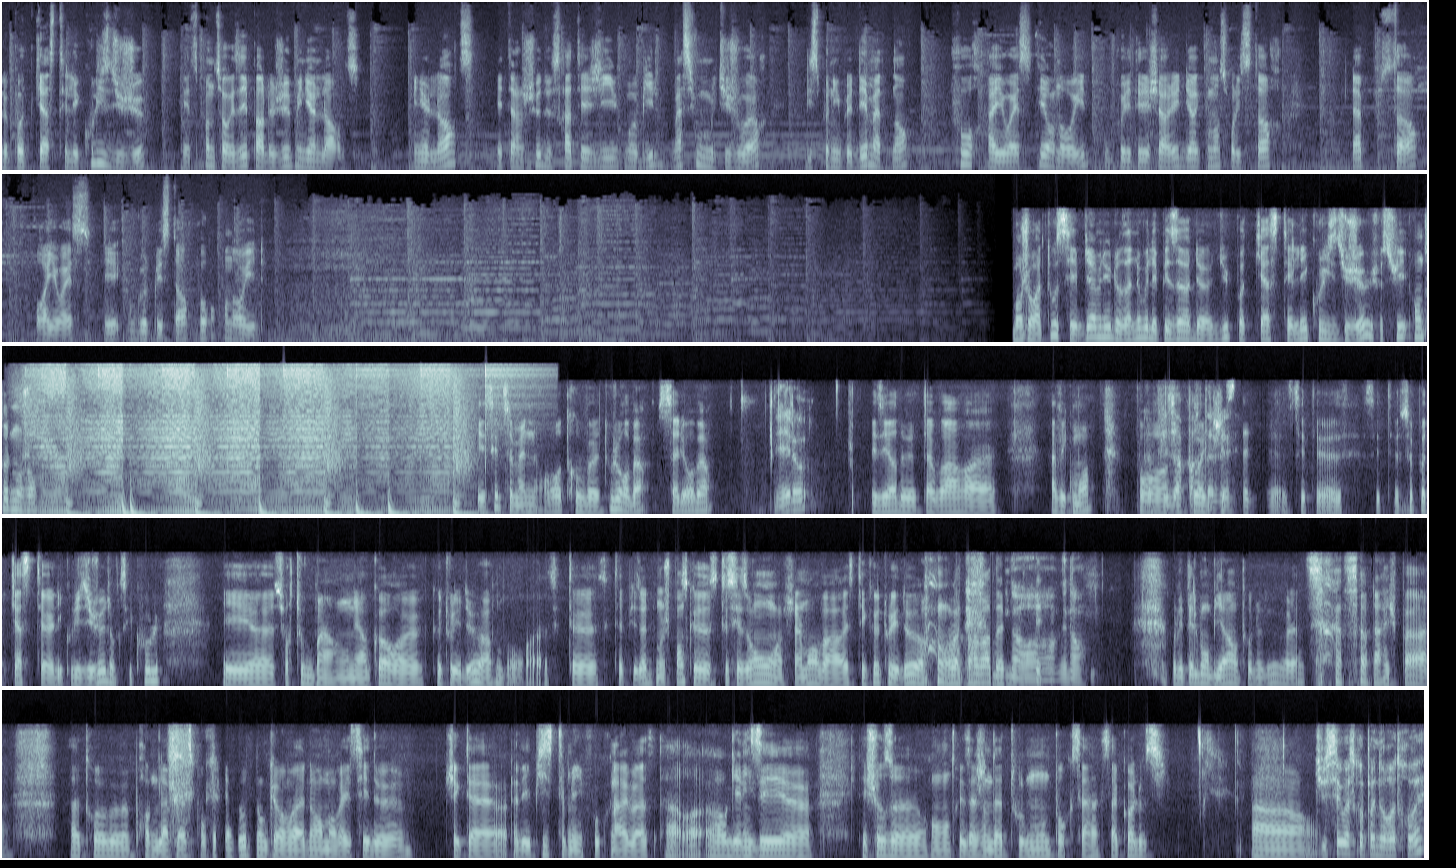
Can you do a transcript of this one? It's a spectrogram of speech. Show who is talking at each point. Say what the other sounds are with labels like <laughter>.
Speaker 1: le podcast Les coulisses du jeu, est sponsorisé par le jeu Million Lords. Million Lords est un jeu de stratégie mobile massivement multijoueur, disponible dès maintenant pour iOS et Android. Vous pouvez les télécharger directement sur les stores, l'App Store pour iOS et Google Play Store pour Android. Bonjour à tous et bienvenue dans un nouvel épisode du podcast Les coulisses du jeu. Je suis Antoine Mongeon. Et cette semaine, on retrouve toujours Robin. Salut Robin.
Speaker 2: Hello.
Speaker 1: Plaisir de t'avoir euh, avec moi
Speaker 2: pour Un plaisir partager
Speaker 1: cette, euh, ce podcast Les coulisses du jeu, donc c'est cool. Et euh, surtout, ben, on est encore que tous les deux hein, pour cet, épisode. Moi, je pense que cette saison, finalement, on va rester que tous les deux. <laughs> on va pas avoir d'amis.
Speaker 2: Non, mais non.
Speaker 1: on est tellement bien entre nous deux, voilà, <laughs> ça, ça n'arrive pas à, trop prendre la place pour quelqu'un d'autre. Donc on va, non, on va essayer de. Je sais que tu as, des pistes, mais il faut qu'on arrive à, organiser euh, les choses euh, entre les agendas de tout le monde pour que ça, ça colle aussi.
Speaker 2: Euh, tu sais où est-ce qu'on peut nous retrouver?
